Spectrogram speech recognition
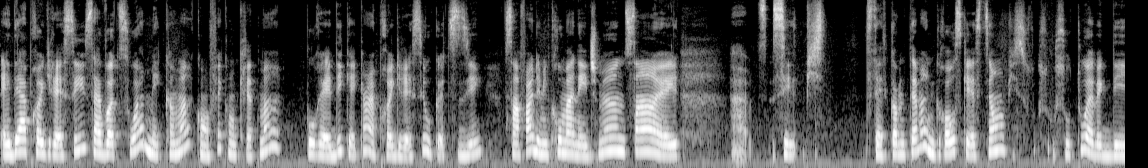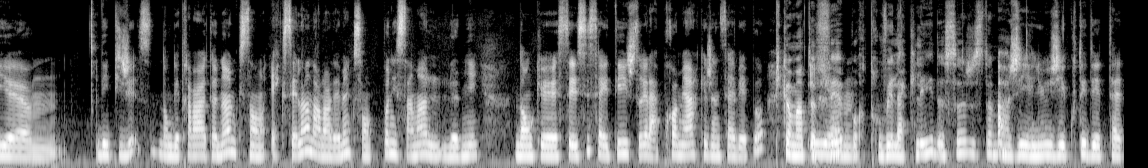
aider à progresser, ça va de soi, mais comment qu'on fait concrètement pour aider quelqu'un à progresser au quotidien sans faire de micromanagement, sans. Euh, euh, c'est, comme tellement une grosse question, puis surtout avec des, euh, des pigistes, donc des travailleurs autonomes qui sont excellents dans leur domaine, qui sont pas nécessairement le mien. Donc, euh, celle-ci, ça a été, je dirais, la première que je ne savais pas. Puis comment t'as fait euh, pour trouver la clé de ça, justement? Ah, j'ai lu, j'ai écouté des TED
